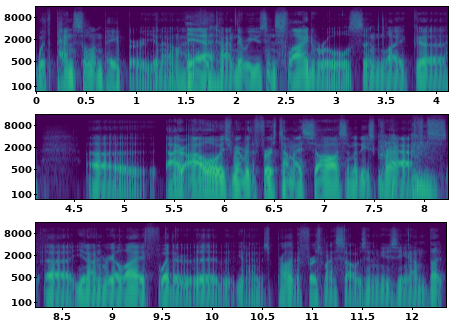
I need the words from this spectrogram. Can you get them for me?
with pencil and paper. You know, half Yeah. the time they were using slide rules and like. Uh, uh, I, I'll always remember the first time I saw some of these crafts, uh, you know, in real life. Whether uh, you know, it was probably the first one I saw was in a museum, but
